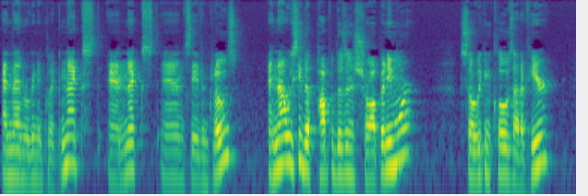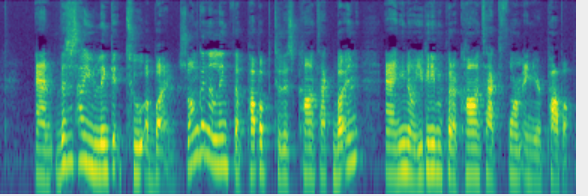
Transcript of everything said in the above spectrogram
And then we're gonna click next and next and save and close. And now we see the pop-up doesn't show up anymore. So we can close out of here. And this is how you link it to a button. So I'm gonna link the pop-up to this contact button. And you know, you can even put a contact form in your pop-up.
